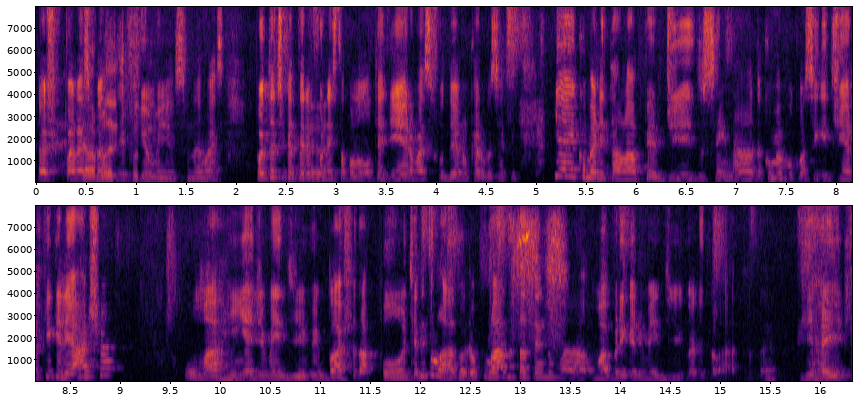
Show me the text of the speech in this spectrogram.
Eu acho que parece coisa manda de disputar. filme isso, né? Mas o importante é que a telefonista falou, não tem dinheiro, vai se fuder, não quero você aqui. E aí, como ele tá lá perdido, sem nada, como eu vou conseguir dinheiro? O que, que ele acha? Uma rinha de mendigo embaixo da ponte, ali do lado. Olhou pro lado, tá tendo uma, uma briga de mendigo ali do lado. Né? E aí,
